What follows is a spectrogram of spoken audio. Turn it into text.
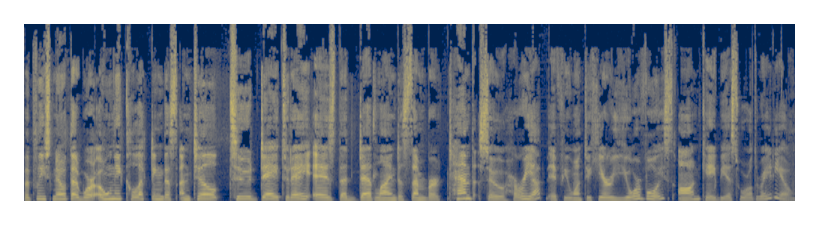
But please note that we're only collecting this until today. Today is the deadline, December 10th. So hurry up if you want to hear your voice on KBS World Radio.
